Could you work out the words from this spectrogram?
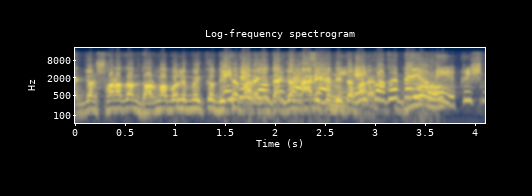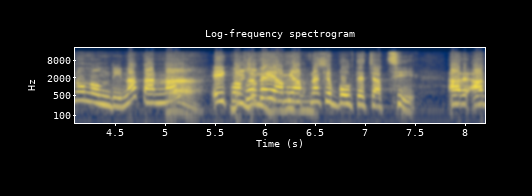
একজন সনাতন ধর্মাবলম্বীকে দিতে পারে কিন্তু একজন নারীকে দিতে পারে না। কথাটাই আমি কৃষ্ণ নন্দী না তার নাম হ্যাঁ। এই কথাটাই আমি আপনাকে বলতে চাচ্ছি আর আর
